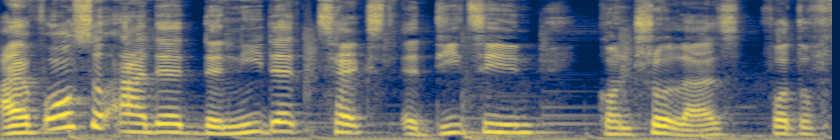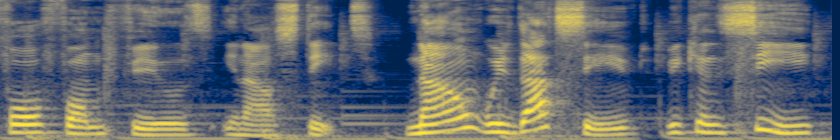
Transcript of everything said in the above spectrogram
I have also added the needed text editing controllers for the four form fields in our state. Now with that saved, we can see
